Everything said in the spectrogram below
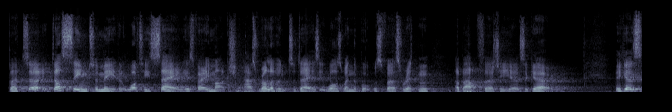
but uh, it does seem to me that what he's saying is very much as relevant today as it was when the book was first written about 30 years ago. Because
